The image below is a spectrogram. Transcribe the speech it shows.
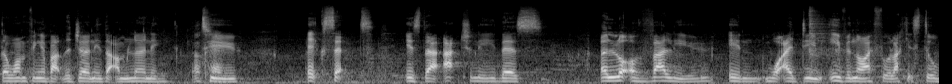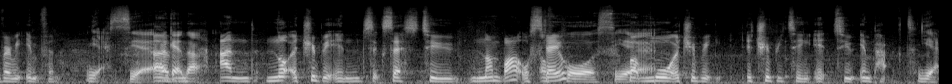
the one thing about the journey that I'm learning Okay. to accept is that actually there's a lot of value in what I do, even though I feel like it's still very infant. Yes, yeah, I get Um, that. And not attributing success to number or scale, of course, yeah. but more attribute, attributing it to impact. Yeah.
